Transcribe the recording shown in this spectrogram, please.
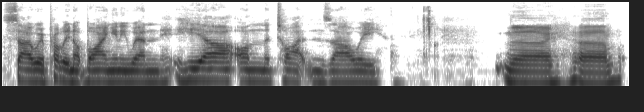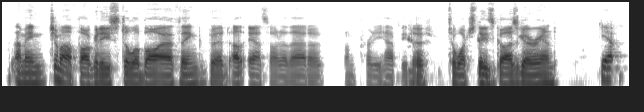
So we're probably not buying anyone here on the Titans, are we? No, um, I mean Jamal Fogarty's still a buy, I think, but outside of that, I, I'm pretty happy to to watch these guys go around. Yep.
